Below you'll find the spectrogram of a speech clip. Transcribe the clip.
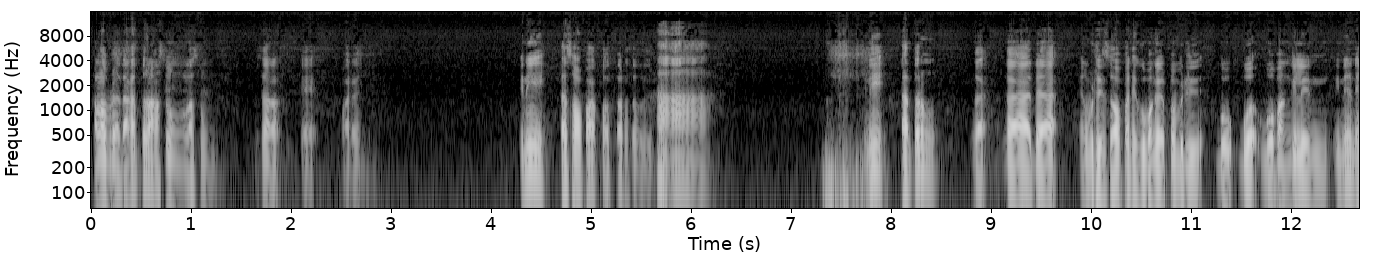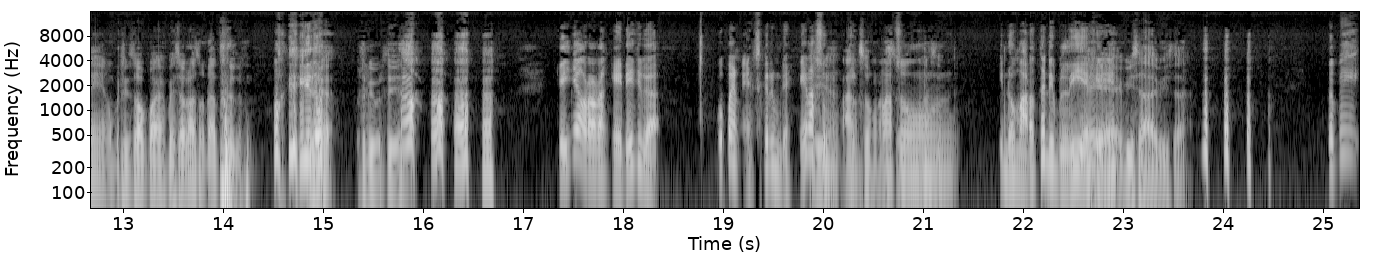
kalau berantakan tuh langsung langsung misal kayak kemarin ini kan sofa kotor tuh Ha, ha, ha. ini kantor nggak nggak ada yang bersihin sofa nih gue panggil pemberi gue gua, gua panggilin ini nih yang bersihin sofa besok langsung datang Oh, gitu. Iya, langsung dibersihin Kayaknya orang-orang kayak dia juga gue pengen es krim deh. Kayaknya langsung Iya, langsung, langsung, langsung, langsung. Indomaretnya dibeli ya kayaknya. Iya, bisa bisa Tapi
